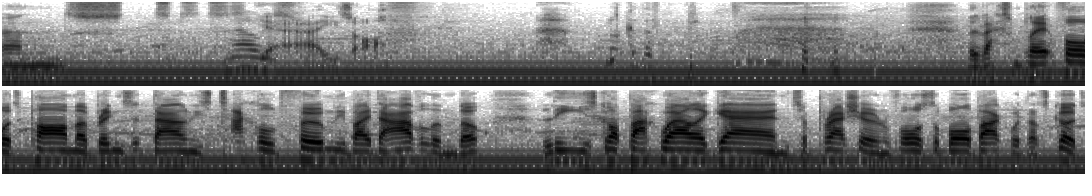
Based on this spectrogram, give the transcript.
and no, yeah, he's off. Look at the. the Wrexham play it forwards. Palmer brings it down. He's tackled firmly by de Havilland, though. Lee's got back well again to pressure and force the ball backward. That's good.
